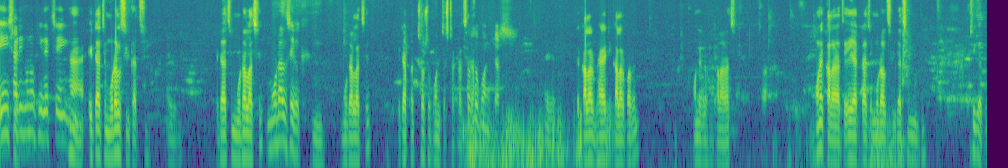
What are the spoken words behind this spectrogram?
এই শাড়িগুলো কি দেখছে এই হ্যাঁ এটা আছে মোডাল সিল্ক আছে। এটা আছে মোডাল আছে। মোডাল সিল্ক। হুম, মোডাল আছে। এটা আপনার ছশো পঞ্চাশ টাকা আছে। ছশো পঞ্চাশ। এটা কালার ভ্যারাইটি কালার পাবেন। অনেক রকম কালার আছে। অনেক কালার আছে। এই একটা আছে মোডাল সিল্ক আছে মধ্যে। ঠিক আছে।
